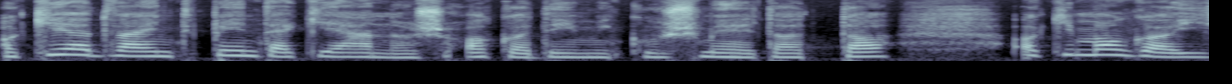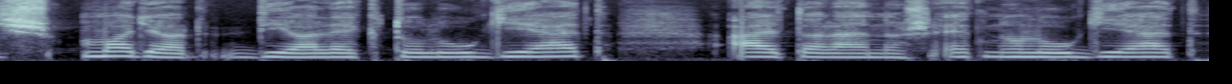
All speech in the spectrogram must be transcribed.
A kiadványt Péntek János akadémikus méltatta, aki maga is magyar dialektológiát, általános etnológiát,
